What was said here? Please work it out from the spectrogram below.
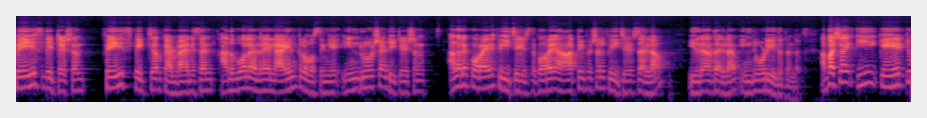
face detection face picture comparison അതുപോലെ തന്നെ ലൈൻ ക്രോസിംഗ് ഇൻട്രൂഷൻ ഡിറ്റക്ഷൻ അങ്ങനെ കുറെ ഫീച്ചേഴ്സ് കുറെ ആർട്ടിഫിഷ്യൽ ഫീച്ചേഴ്സ് എല്ലാം ഇതിനകത്തെല്ലാം ഇൻക്ലൂഡ് ചെയ്തിട്ടുണ്ട്. പക്ഷെ ഈ കെ ടു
